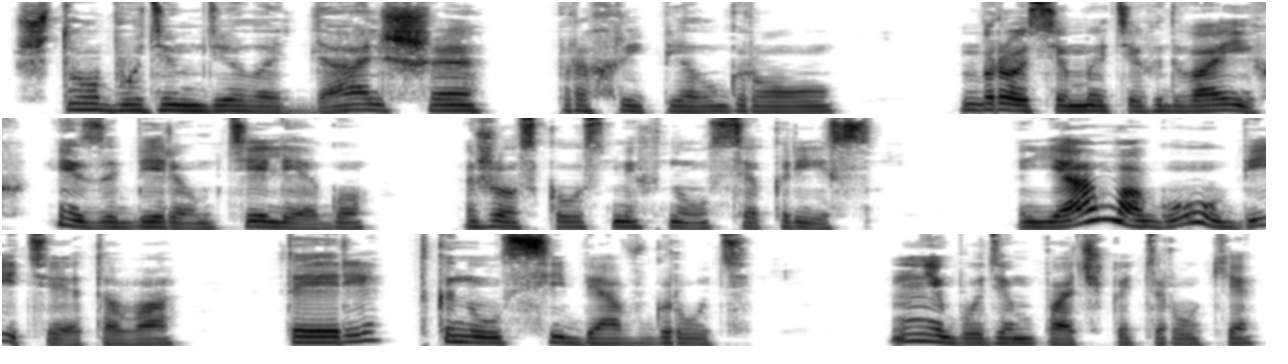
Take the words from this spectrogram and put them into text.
«Что будем делать дальше?» — прохрипел Гроу. «Бросим этих двоих и заберем телегу», — жестко усмехнулся Крис. «Я могу убить этого», — Терри ткнул себя в грудь. «Не будем пачкать руки»,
